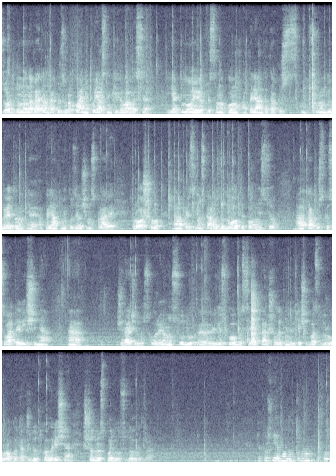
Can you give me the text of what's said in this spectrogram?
З огляду на наведено, також з врахуванням пояснень, які давалися як мною, як представником апелянта, також з самим довірителем е, апелянтом і позивачем у справі. Прошу е, апеляційну скаргу задоволити повністю, а також скасувати рішення е, Жидачівського районного суду Львівської області від 1 липня 2022 року, також додаткове рішення щодо розподілу судових витрат. Я прошу Ярмоленко вам по слову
